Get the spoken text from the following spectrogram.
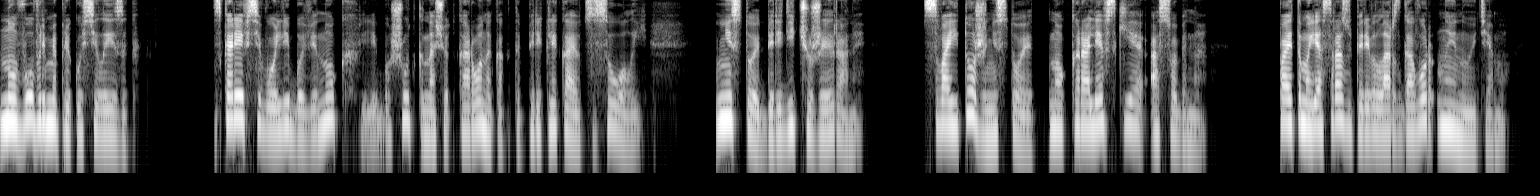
но вовремя прикусила язык. Скорее всего, либо венок, либо шутка насчет короны как-то перекликаются с Олой. Не стоит бередить чужие раны. Свои тоже не стоит, но королевские особенно. Поэтому я сразу перевела разговор на иную тему —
